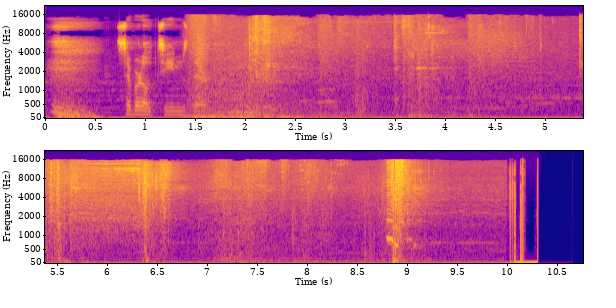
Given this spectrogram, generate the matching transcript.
Several teams there.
